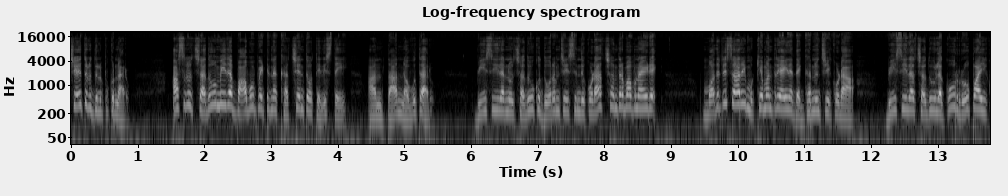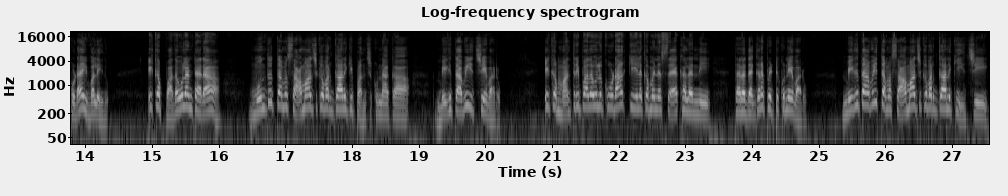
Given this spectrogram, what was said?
చేతులు దులుపుకున్నారు. అసలు చదువు మీద బాబు పెట్టిన ఖర్చెంతో తెలిస్తే అంతా నవ్వుతారు. బీసీలను చదువుకు దూరం చేసింది కూడా చంద్రబాబు నాయుడే. మొదటిసారి ముఖ్యమంత్రి అయిన దగ్గర్నుంచి కూడా బీసీల చదువులకు రూపాయి కూడా ఇవ్వలేదు. ఇక పదవులంటారా ముందు తమ సామాజిక వర్గానికి పంచుకున్నాక మిగతావి ఇచ్చేవారు. ఇక మంత్రి పదవులు కూడా కీలకమైన శాఖలన్నీ తన దగ్గర పెట్టుకునేవారు. మిగతావి తమ సామాజిక వర్గానికి ఇచ్చి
